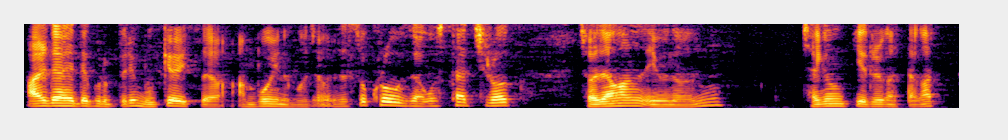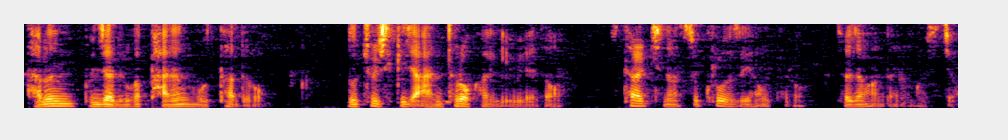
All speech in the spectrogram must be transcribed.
알데하이드 그룹들이 묶여 있어요 안 보이는 거죠 그래서 수크로우즈하고 스타치로 저장하는 이유는 작용기를 갖다가 다른 분자들과 반응 못하도록 노출시키지 않도록 하기 위해서 스타치나 수크로우즈의 형태로 저장한다는 것이죠.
